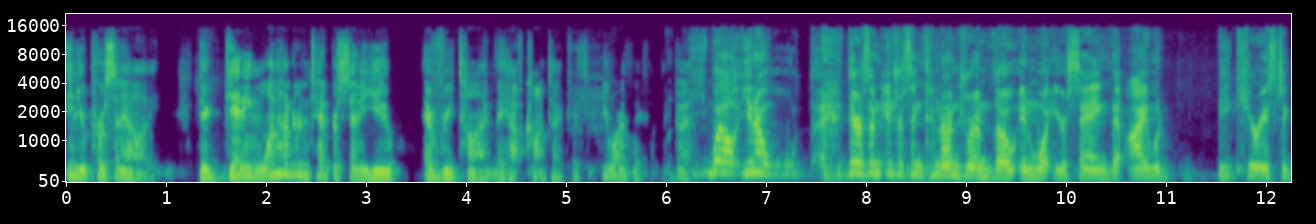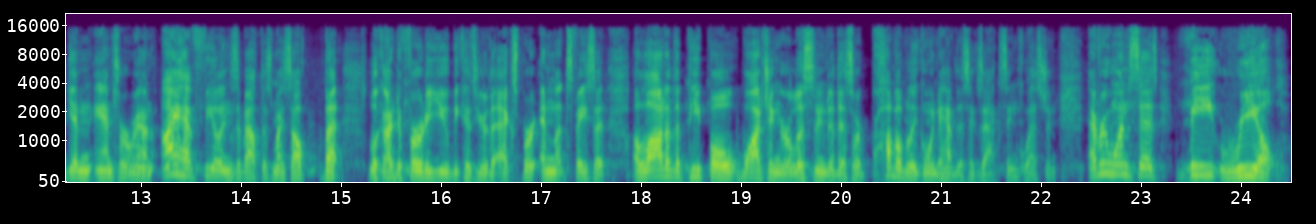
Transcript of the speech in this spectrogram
in your personality. They're getting 110% of you every time they have contact with you. You want to say something? Go ahead. Well, you know, there's an interesting conundrum, though, in what you're saying that I would be curious to get an answer around. I have feelings about this myself, but look, I defer to you because you're the expert. And let's face it, a lot of the people watching or listening to this are probably going to have this exact same question. Everyone says, be real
